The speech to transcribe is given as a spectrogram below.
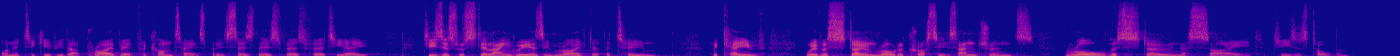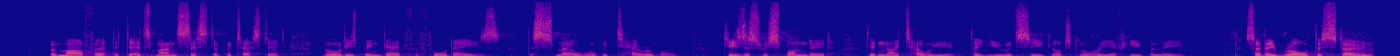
wanted to give you that prior bit for context. But it says this, verse 38. Jesus was still angry as he arrived at the tomb. A cave with a stone rolled across its entrance. Roll the stone aside, Jesus told them. But Martha, the dead man's sister, protested, Lord, he's been dead for four days. The smell will be terrible. Jesus responded, Didn't I tell you that you would see God's glory if you believe? So they rolled the stone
